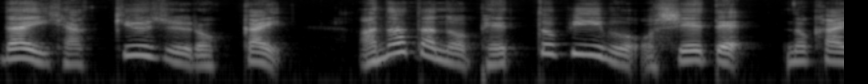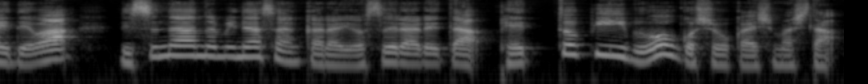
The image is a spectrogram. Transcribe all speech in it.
第196回、あなたのペットピーブ教えての回では、リスナーの皆さんから寄せられたペットピーブをご紹介しました。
